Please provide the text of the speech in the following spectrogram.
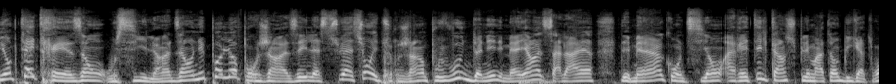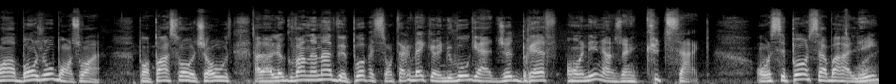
Ils ont peut-être raison aussi, là, en disant, on n'est pas là pour jaser, la situation est urgente, pouvez-vous nous donner des meilleurs salaires, des meilleures conditions, arrêter le temps supplémentaire obligatoire, bonjour, bonsoir. Puis on passera à autre chose. Alors, le gouvernement veut pas, parce qu'ils sont arrivés avec un nouveau gadget. Bref, on est dans un cul-de-sac. On ne sait pas où ça va aller.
